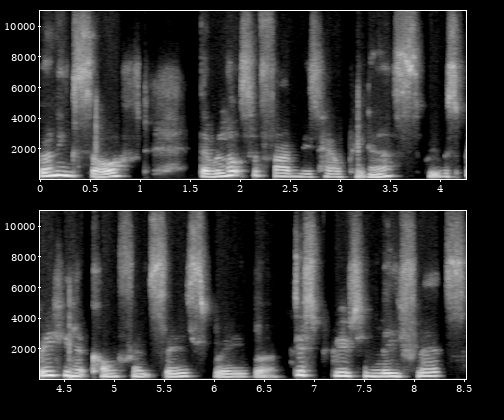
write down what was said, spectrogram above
running soft. There were lots of families helping us. We were speaking at conferences, we were distributing leaflets.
